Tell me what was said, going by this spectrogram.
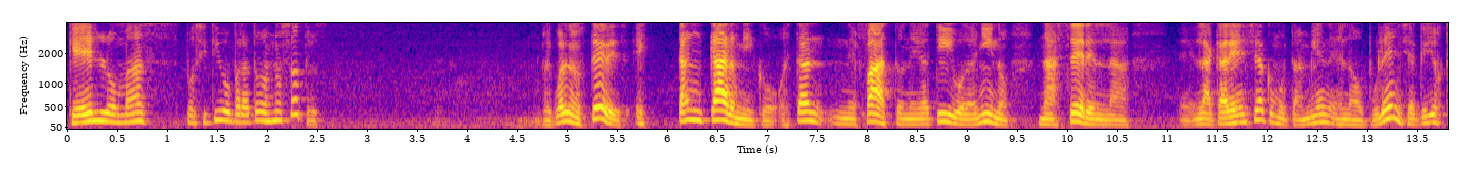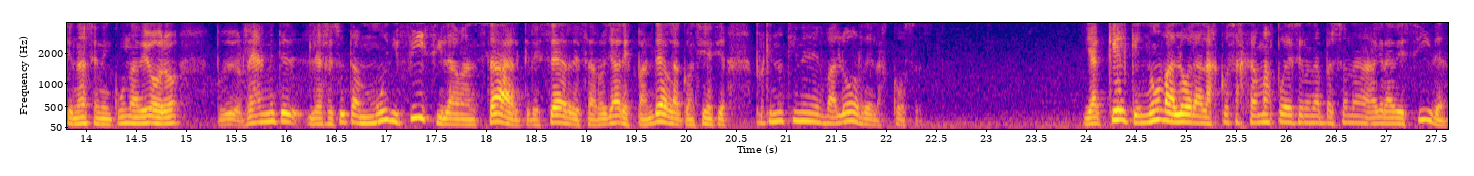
que es lo más positivo para todos nosotros. Recuerden ustedes, tan kármico, o es tan nefasto, negativo, dañino nacer en la, en la carencia como también en la opulencia. Aquellos que nacen en cuna de oro, pues realmente les resulta muy difícil avanzar, crecer, desarrollar, expander la conciencia, porque no tienen el valor de las cosas. Y aquel que no valora las cosas jamás puede ser una persona agradecida,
